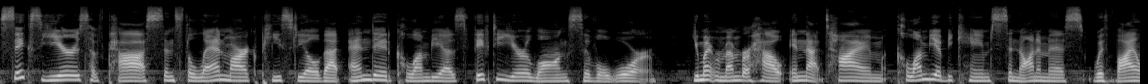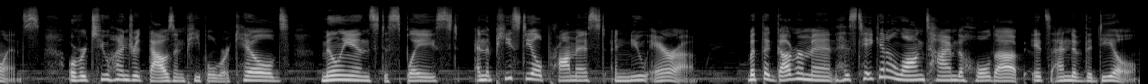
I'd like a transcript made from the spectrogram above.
Six years have passed since the landmark peace deal that ended Colombia's 50 year long civil war. You might remember how, in that time, Colombia became synonymous with violence. Over 200,000 people were killed, millions displaced, and the peace deal promised a new era. But the government has taken a long time to hold up its end of the deal.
